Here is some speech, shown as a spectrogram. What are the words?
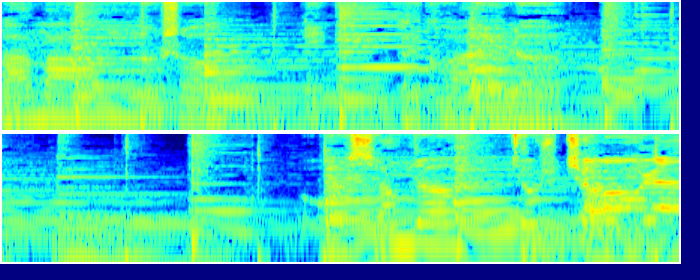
爸妈都说你应该快乐。我想着就是成人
